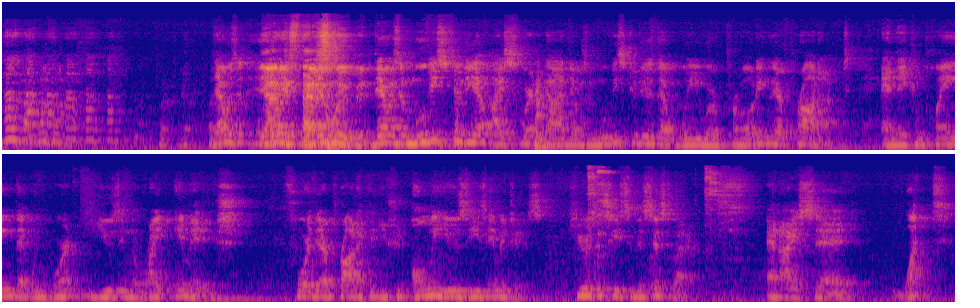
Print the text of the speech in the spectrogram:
that was Yeah, there was- it's that there was- stupid. there was a movie studio, I swear to God, there was a movie studio that we were promoting their product, and they complained that we weren't using the right image for their product, that you should only use these images. Here's a cease and desist letter. And I said, what?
